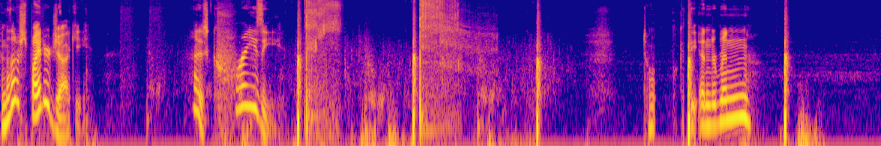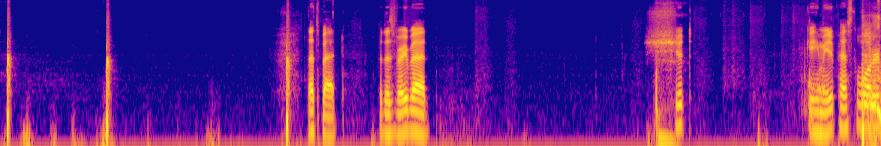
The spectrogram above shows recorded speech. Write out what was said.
Another spider jockey. That is crazy. Don't look at the Enderman. That's bad. But That is very bad. Shit. Okay, he made it past the water.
